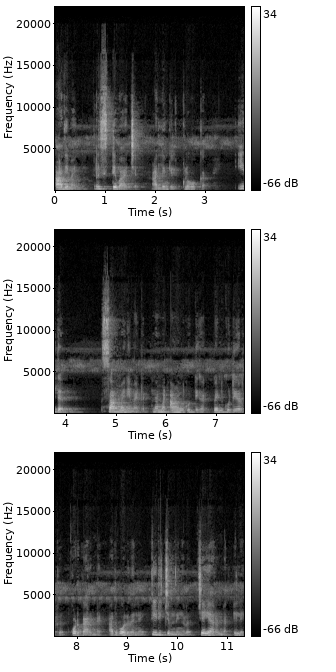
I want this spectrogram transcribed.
ആദ്യമായി റിസ്റ്റ് വാച്ച് അല്ലെങ്കിൽ ക്ലോക്ക്. ഇത് സാമാന്യമായിട്ട് നമ്മൾ ആൺകുട്ടികൾ പെൺകുട്ടികൾക്ക് കൊടുക്കാറുണ്ട്. അതുപോലെ തന്നെ തിരിച്ചും നിങ്ങൾ ചെയ്യാറുണ്ട് ഇല്ലേ?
